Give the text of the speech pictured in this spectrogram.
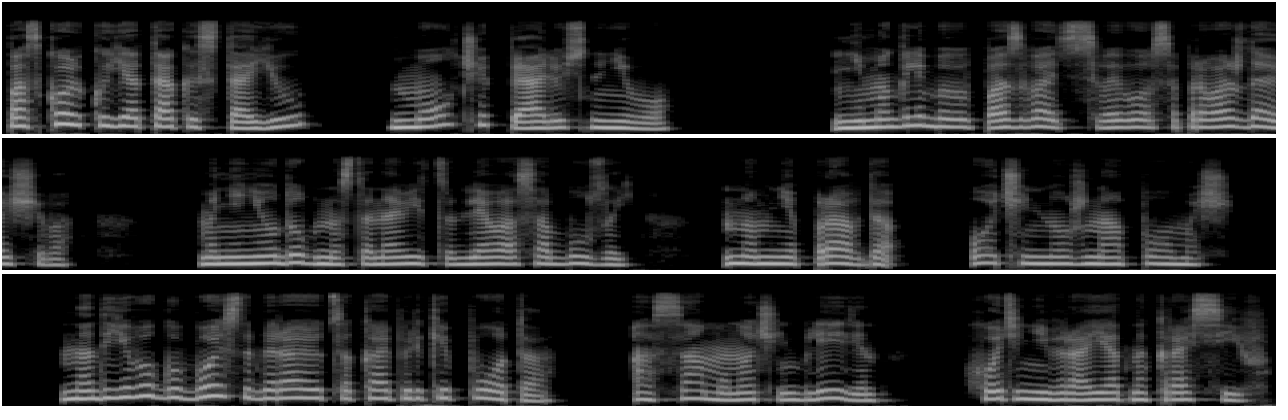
поскольку я так и стою, молча пялюсь на него. «Не могли бы вы позвать своего сопровождающего? Мне неудобно становиться для вас обузой, но мне, правда, очень нужна помощь». Над его губой собираются капельки пота, а сам он очень бледен, хоть и невероятно красив.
